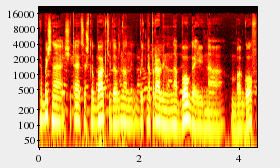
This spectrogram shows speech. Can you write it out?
Обычно считается, что бхакти должна быть направлена на Бога или на богов.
